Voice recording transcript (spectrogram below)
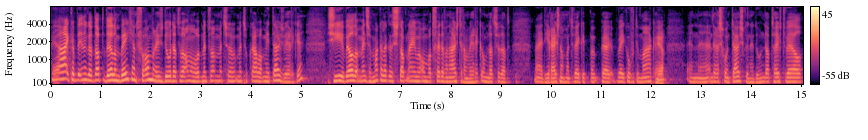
Ja, ik heb de indruk dat dat wel een beetje aan het veranderen is doordat we allemaal met, met, met elkaar wat meer thuiswerken. Zie je wel dat mensen makkelijker de stap nemen om wat verder van huis te gaan werken, omdat ze dat, nou ja, die reis nog maar twee keer per, per week hoeven te maken. Ja. En, uh, en de rest gewoon thuis kunnen doen. Dat heeft, wel,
